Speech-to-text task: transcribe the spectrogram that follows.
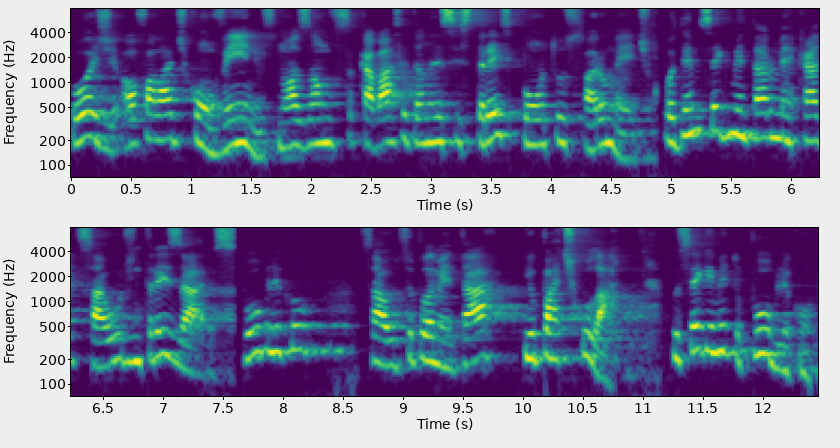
Hoje, ao falar de convênios, nós vamos acabar citando esses três pontos para o médico. Podemos segmentar o mercado de saúde em três áreas: público, saúde suplementar e o particular. O segmento público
